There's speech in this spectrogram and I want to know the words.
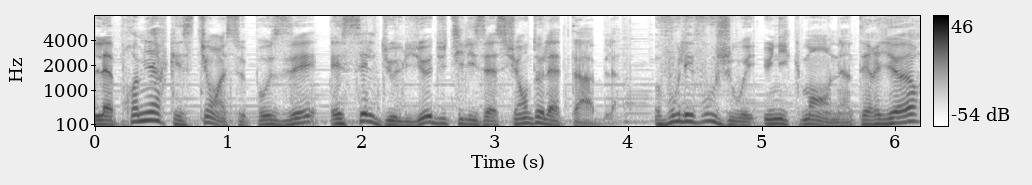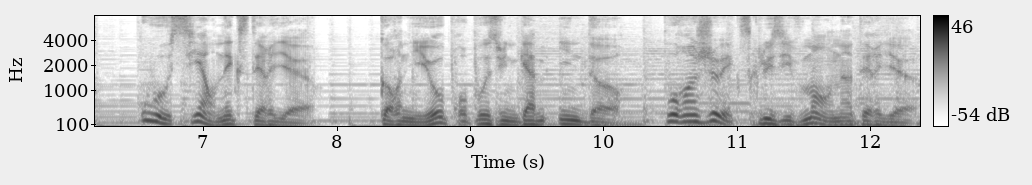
La première question à se poser est celle du lieu d'utilisation de la table. Voulez-vous jouer uniquement en intérieur ou aussi en extérieur? Cornio propose une gamme indoor pour un jeu exclusivement en intérieur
